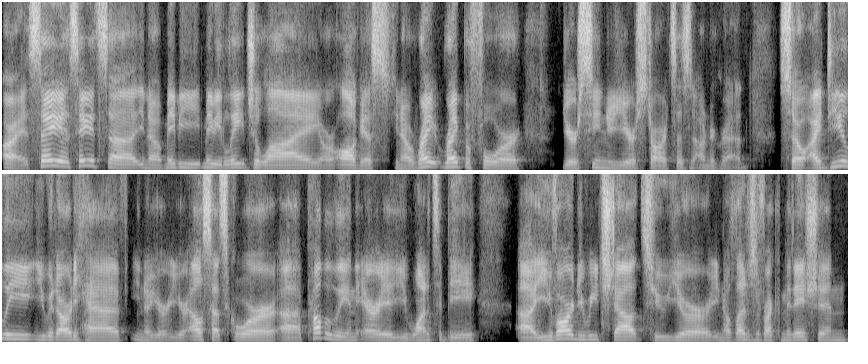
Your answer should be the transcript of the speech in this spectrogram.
all right, say say it's uh you know maybe maybe late July or August, you know, right right before your senior year starts as an undergrad. So ideally, you would already have you know your your LSAT score uh, probably in the area you want it to be. Uh, you've already reached out to your you know letters of recommendation,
